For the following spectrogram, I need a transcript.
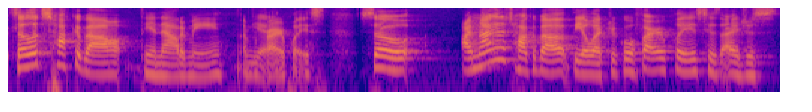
So let's talk about the anatomy of a Yeah. fireplace. So I'm not going to talk about the electrical fireplace because I just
